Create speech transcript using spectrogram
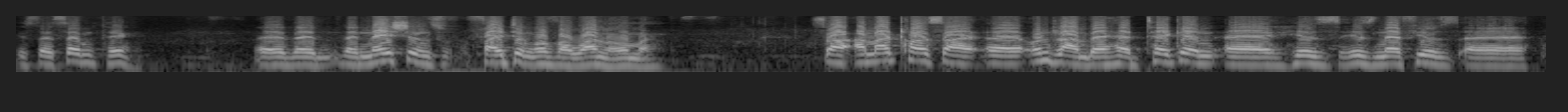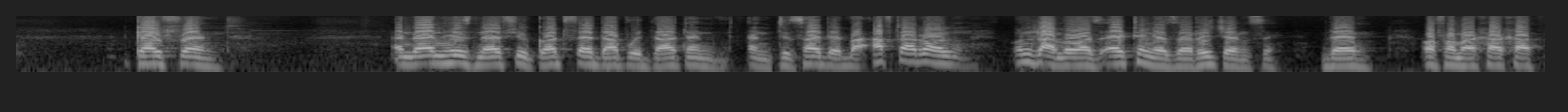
It's the same thing. Uh, the, the nations fighting over one woman. So Amaxhosa, uh, Undlambe had taken uh, his, his nephew's uh, girlfriend. And then his nephew got fed up with that and, and decided, but after all, Undlambe was acting as a regency then of Amakaka.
